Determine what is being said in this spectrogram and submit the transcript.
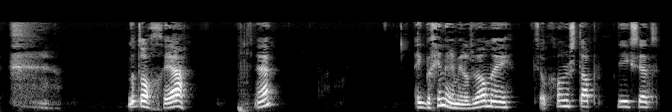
maar toch, ja. ja. Ik begin er inmiddels wel mee. Het is ook gewoon een stap die ik zet,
